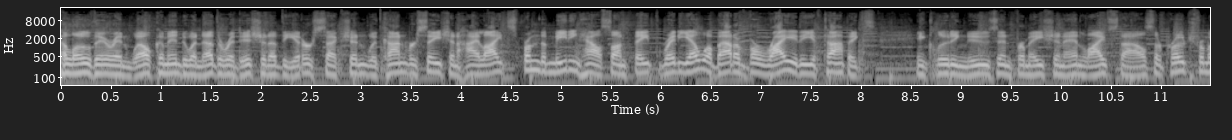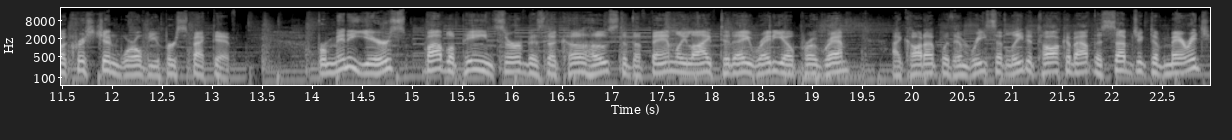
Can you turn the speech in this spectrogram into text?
Hello there, and welcome into another edition of The Intersection with conversation highlights from the Meeting House on Faith Radio about a variety of topics, including news, information, and lifestyles approached from a Christian worldview perspective. For many years, Bob Lepine served as the co host of the Family Life Today radio program. I caught up with him recently to talk about the subject of marriage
